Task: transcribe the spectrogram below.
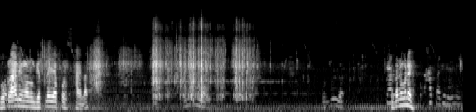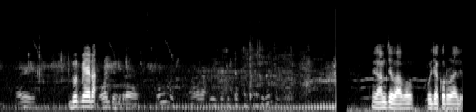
भूक लागली म्हणून घेतलं या खायला. कुठं कुठे? दूध प्यायला. हे आमचे बाबा पूजा करू राहिले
